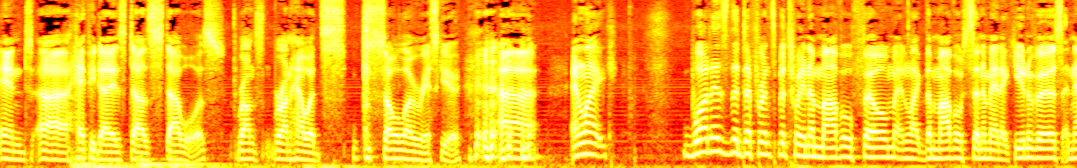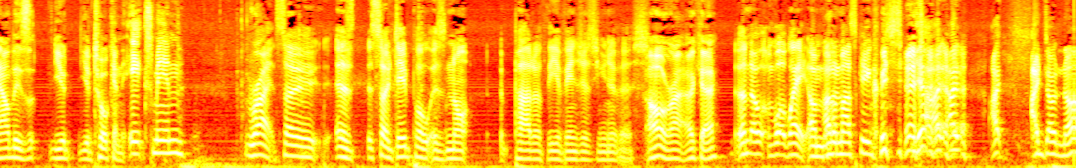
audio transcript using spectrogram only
and uh, Happy Days does Star Wars. Ron Ron Howard's solo rescue, uh, and like, what is the difference between a Marvel film and like the Marvel Cinematic Universe? And now there's you you're talking X Men. Right, so is so Deadpool is not part of the Avengers universe. Oh right, okay. Oh, no, well, wait, I'm, I I'm asking a question. Yeah, I I, I, I don't know.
